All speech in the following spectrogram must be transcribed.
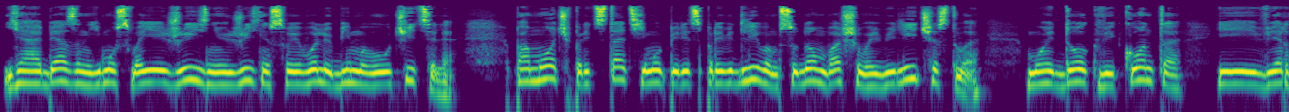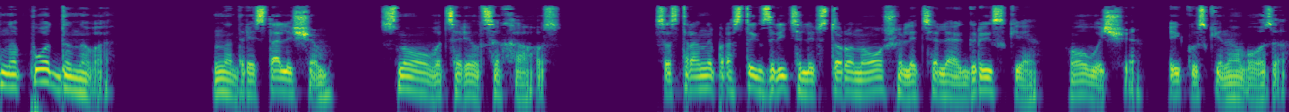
Я обязан ему своей жизнью и жизнью своего любимого учителя. Помочь предстать ему перед справедливым судом вашего величества — мой долг Виконта и верно подданного». Над ресталищем снова воцарился хаос. Со стороны простых зрителей в сторону Оша летели огрызки, овощи и куски навоза.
